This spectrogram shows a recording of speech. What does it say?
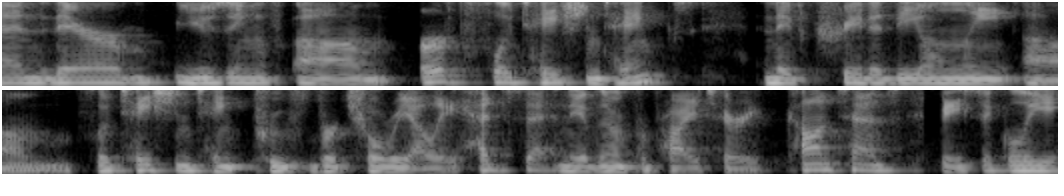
And they're using um, earth flotation tanks and they've created the only um, flotation tank proof virtual reality headset and they have their own proprietary content. Basically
